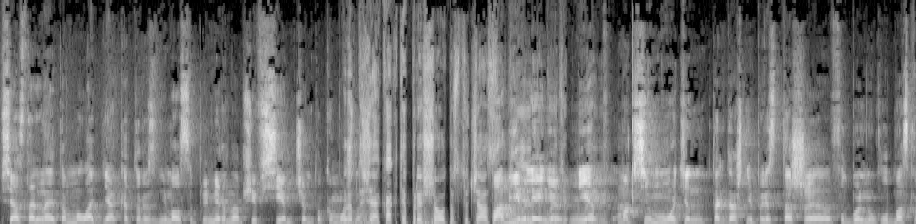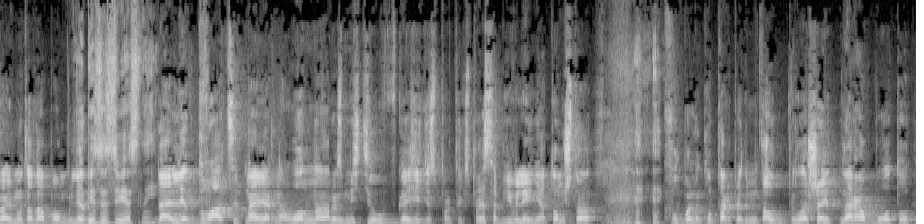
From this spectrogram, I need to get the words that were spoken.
вся остальная там молодняк, который занимался примерно вообще всем, чем только Ну, можно. подожди, а как ты пришел? Постучался По объявлению. такой, типа, Нет, «Привет». Максим Мотин, тогдашний пресс-атташе футбольного клуба «Москва», ему тогда, по-моему, лет Небезызвестный. да, лет 20, наверное, он э, разместил в газете «Спортэкспресс» объявление о том, что футбольный клуб «Торпедо Металлург» приглашает на работу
